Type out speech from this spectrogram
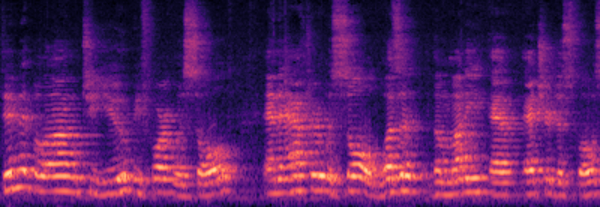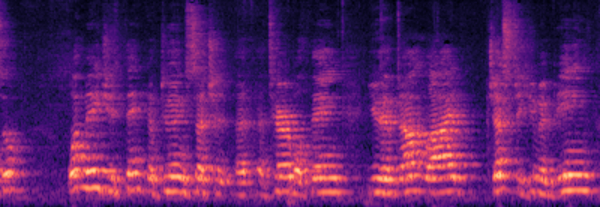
Didn't it belong to you before it was sold? And after it was sold, wasn't the money at, at your disposal? What made you think of doing such a, a, a, terrible thing? You have not lied just to human being,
